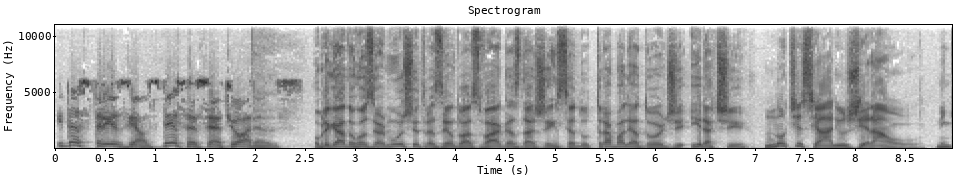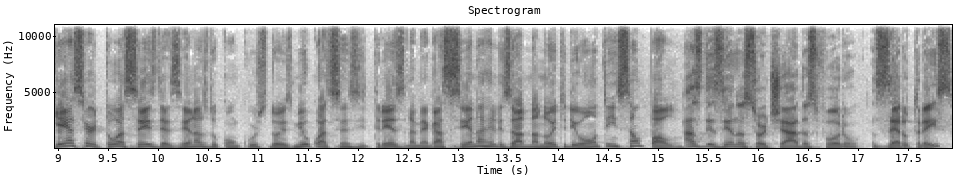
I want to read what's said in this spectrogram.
e das 13 às 17 horas. Obrigado, Rose Armuche, trazendo as vagas da Agência do Trabalhador de Irati. Noticiário Geral. Ninguém acertou as seis dezenas do concurso 2413 da Mega Sena, realizado na noite de ontem em São Paulo. As dezenas sorteadas foram 03,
